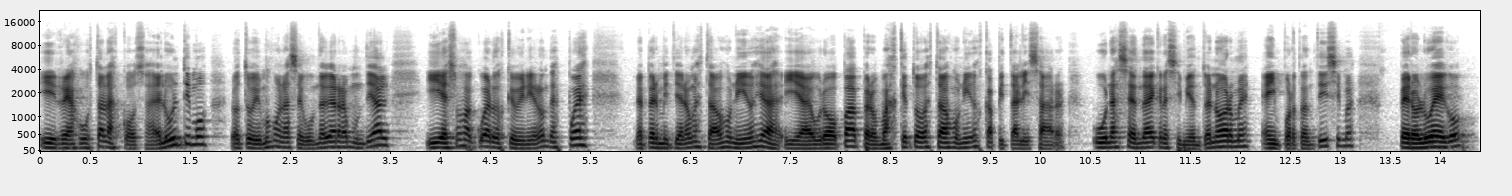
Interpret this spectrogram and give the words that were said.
y reajusta las cosas. El último lo tuvimos con la Segunda Guerra Mundial y esos acuerdos que vinieron después le permitieron a Estados Unidos y a, y a, Europa, pero más que todo a Estados Unidos, capitalizar una senda de crecimiento enorme e importantísima, pero luego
